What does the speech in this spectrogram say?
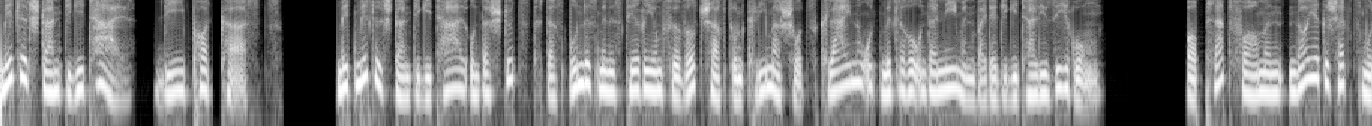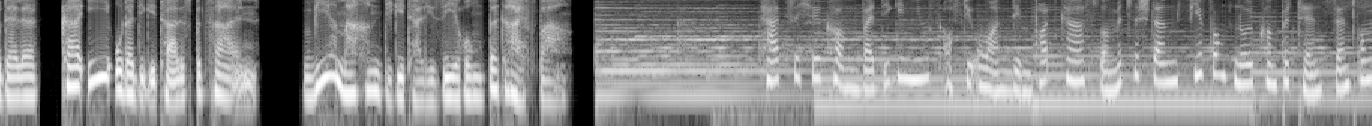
Mittelstand Digital, die Podcasts. Mit Mittelstand Digital unterstützt das Bundesministerium für Wirtschaft und Klimaschutz kleine und mittlere Unternehmen bei der Digitalisierung. Ob Plattformen, neue Geschäftsmodelle, KI oder digitales Bezahlen. Wir machen Digitalisierung begreifbar. Herzlich willkommen bei DigiNews auf die Ohren, dem Podcast vom Mittelstand 4.0 Kompetenzzentrum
